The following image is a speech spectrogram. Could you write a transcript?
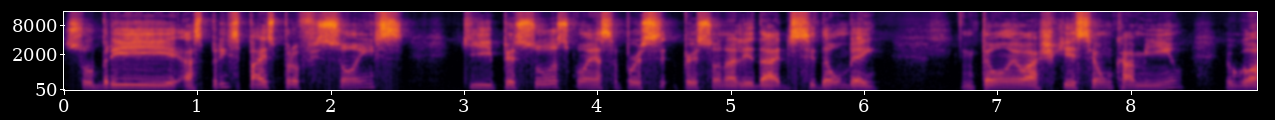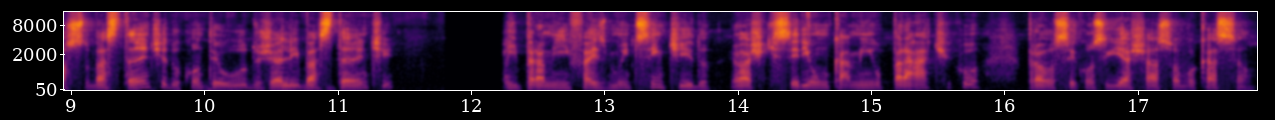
sobre as principais profissões que pessoas com essa personalidade se dão bem. Então eu acho que esse é um caminho. Eu gosto bastante do conteúdo, já li bastante e para mim faz muito sentido. Eu acho que seria um caminho prático para você conseguir achar a sua vocação.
